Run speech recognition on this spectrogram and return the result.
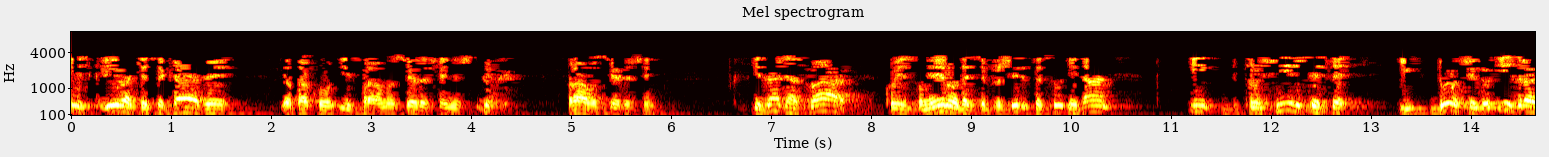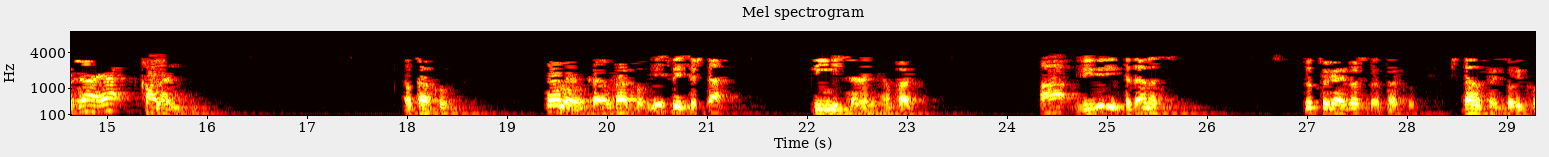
I skrivat će se kaže je tako ispravno svjedočenje, pravo svjedočenje. I zadnja stvar koju je spomenuo da će se proširiti sudnji dan, i proširit će se i doće do izražaja kalan. Jel tako? Olovka, jel tako? Misli se šta? Pisanje, jel tako? A vi vidite danas, do toga je došlo tako, štampa je toliko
